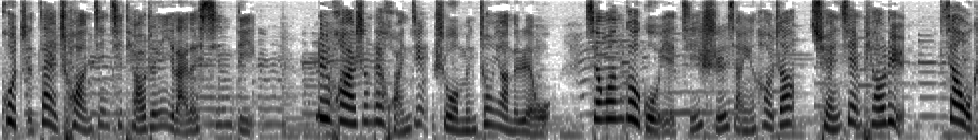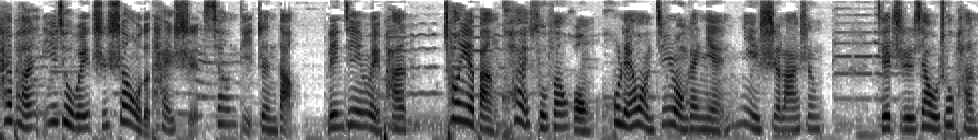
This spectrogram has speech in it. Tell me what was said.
沪指再创近期调整以来的新低。绿化生态环境是我们重要的任务，相关个股也及时响应号召，全线飘绿。下午开盘依旧维持上午的态势，箱底震荡。临近尾盘，创业板快速翻红，互联网金融概念逆势拉升。截止下午收盘，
